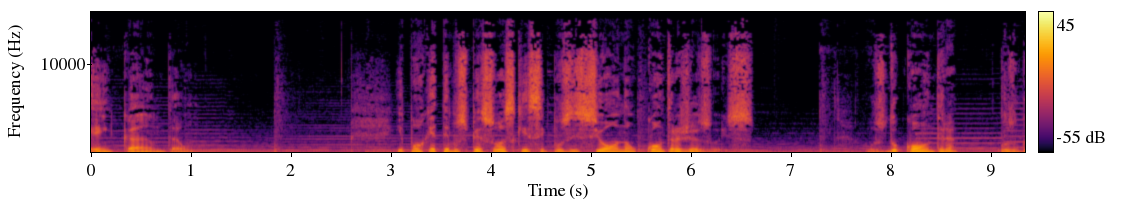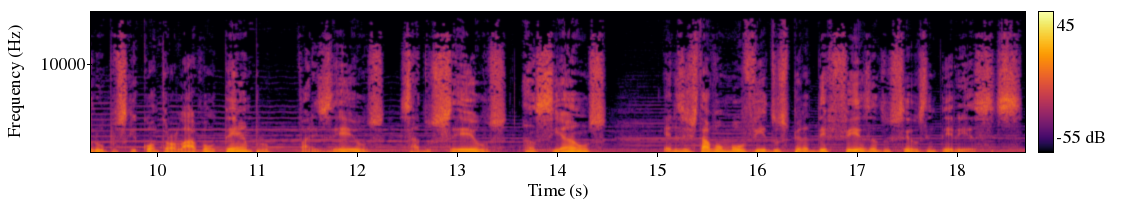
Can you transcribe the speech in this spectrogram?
encantam. E por que temos pessoas que se posicionam contra Jesus? Os do contra, os grupos que controlavam o templo, fariseus, saduceus, anciãos, eles estavam movidos pela defesa dos seus interesses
